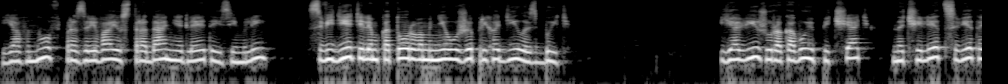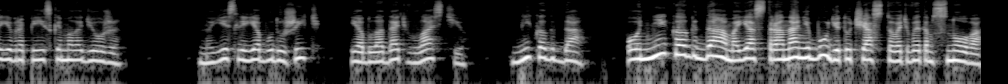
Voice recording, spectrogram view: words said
Я вновь прозреваю страдания для этой земли, свидетелем которого мне уже приходилось быть. Я вижу роковую печать на челе цвета европейской молодежи. Но если я буду жить и обладать властью, никогда, о, никогда моя страна не будет участвовать в этом снова.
